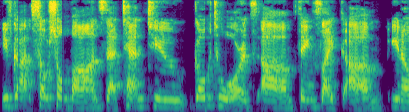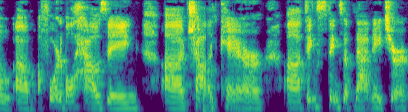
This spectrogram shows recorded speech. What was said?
you've got social bonds that tend to go towards um, things like, um, you know, um, affordable housing, uh, childcare, uh, things things of that nature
